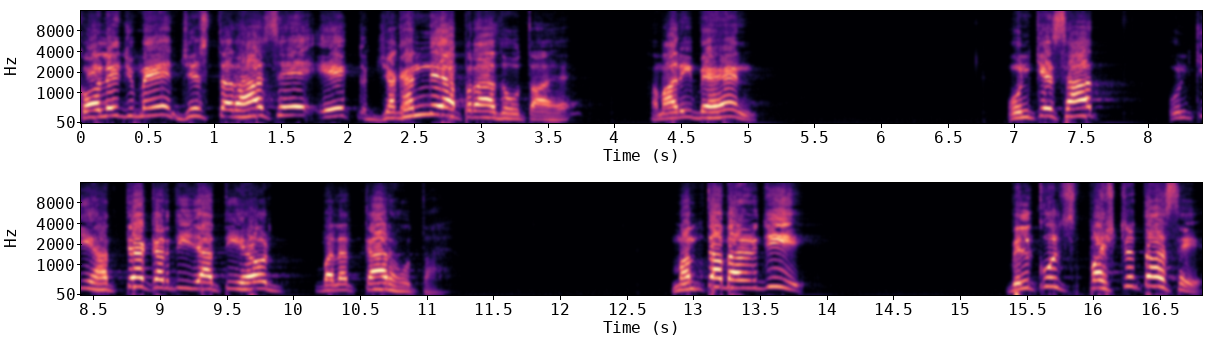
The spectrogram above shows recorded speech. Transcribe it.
कॉलेज में जिस तरह से एक जघन्य अपराध होता है, हमारी बहन, उनके साथ उनकी हत्या कर दी जाती है और बलात्कार होता है। ममता बनर्जी बिल्कुल स्पष्टता से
